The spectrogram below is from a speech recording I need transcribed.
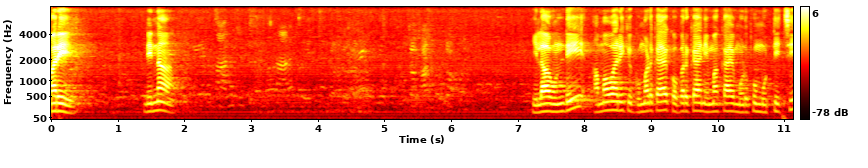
మరి నిన్న ఇలా ఉండి అమ్మవారికి గుమ్మడికాయ కొబ్బరికాయ నిమ్మకాయ ముడుపు ముట్టించి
